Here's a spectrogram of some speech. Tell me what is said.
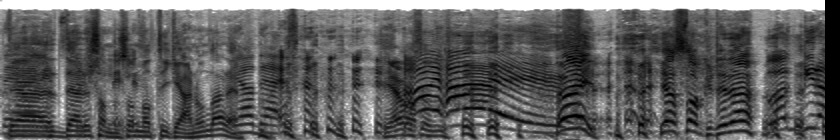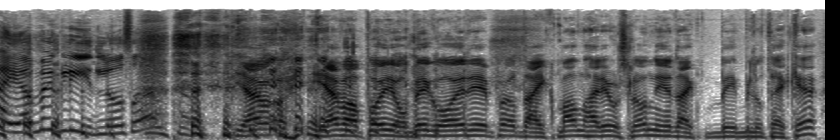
Det er, litt det er det samme som at det ikke er noen der, det. Ja, det er hei, sånn, Hei! Hei! Jeg snakker til deg! Hva er greia med glidelåsa? jeg, jeg var på jobb i går på Deichman her i Oslo, nye Deichbiblioteket.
